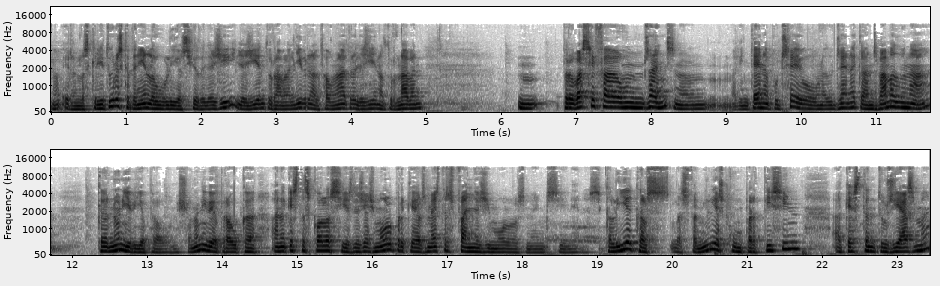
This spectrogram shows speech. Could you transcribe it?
No? Eren les criatures que tenien l'obligació de llegir, llegien, tornaven al llibre, n'agafaven un altre, llegien, el tornaven. Mm, Però va ser fa uns anys, una vintena potser, o una dotzena, que ens vam adonar que no n'hi havia prou amb això, no n'hi havia prou que en aquesta escola sí es llegeix molt perquè els mestres fan llegir molt els nens i nenes. Calia que els, les famílies compartissin aquest entusiasme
